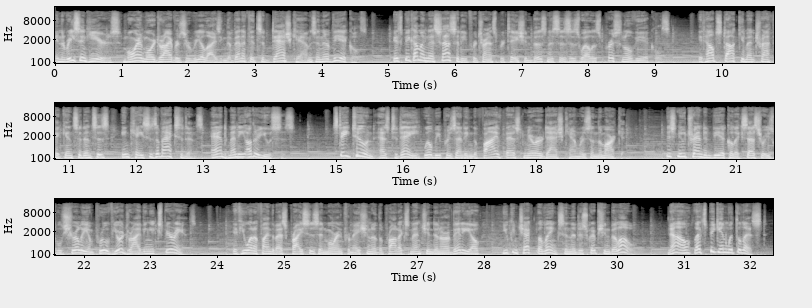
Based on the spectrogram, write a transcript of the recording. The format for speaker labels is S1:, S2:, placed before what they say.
S1: In the recent years, more and more drivers are realizing the benefits of dash cams in their vehicles. It's become a necessity for transportation businesses as well as personal vehicles. It helps document traffic incidences in cases of accidents and many other uses. Stay tuned as today we'll be presenting the five best mirror dash cameras in the market. This new trend in vehicle accessories will surely improve your driving experience. If you want to find the best prices and more information of the products mentioned in our video, you can check the links in the description below. Now, let's begin with the list.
